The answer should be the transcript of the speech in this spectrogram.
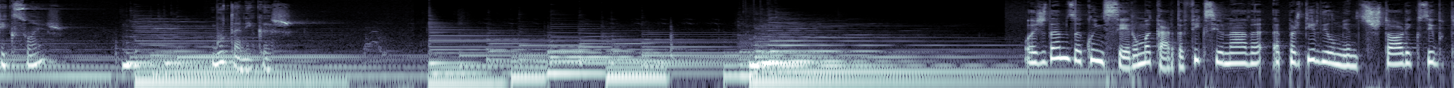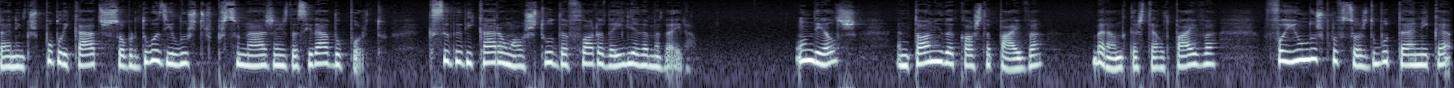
Ficções. Botânicas. Hoje damos a conhecer uma carta ficcionada a partir de elementos históricos e botânicos publicados sobre duas ilustres personagens da cidade do Porto, que se dedicaram ao estudo da flora da Ilha da Madeira. Um deles, António da Costa Paiva, Barão de Castelo de Paiva, foi um dos professores de botânica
